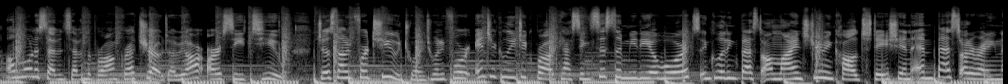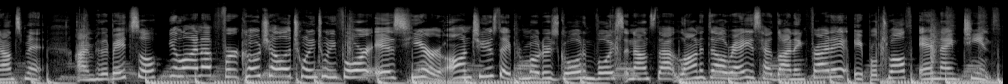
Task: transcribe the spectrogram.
on 1077 The Bronc Retro, WRRC2. Just nominated for two 2024 Intercollegiate Broadcasting System Media Awards, including Best Online Streaming College Station and Best Auto Writing Announcement. I'm Heather Batezel. Your lineup for Coachella 2024 is here. On Tuesday, promoters Goldenvoice announced that Lana Del Rey is headlining Friday, April 12th and 19th.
